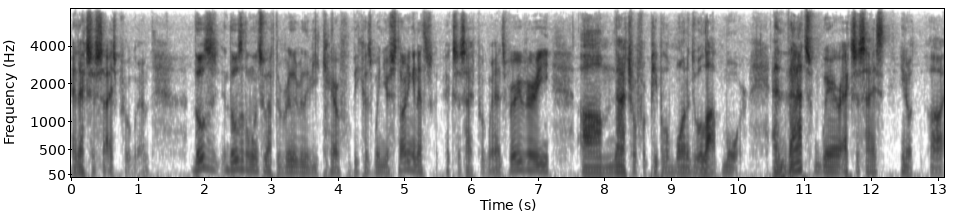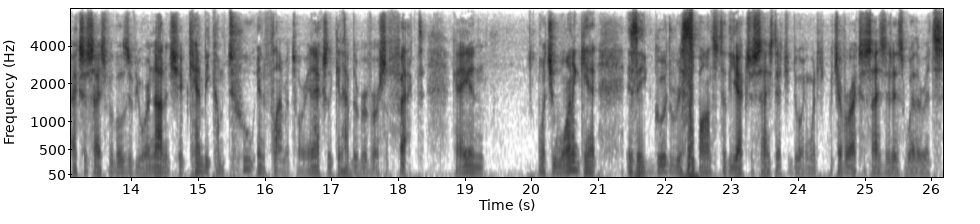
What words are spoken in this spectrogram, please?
an exercise program, those those are the ones who have to really really be careful because when you're starting an ex- exercise program it's very very um, natural for people to want to do a lot more. And that's where exercise you know uh, exercise for those of you who are not in shape can become too inflammatory and actually can have the reverse effect okay? And what you want to get is a good response to the exercise that you're doing, which, whichever exercise it is, whether it's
